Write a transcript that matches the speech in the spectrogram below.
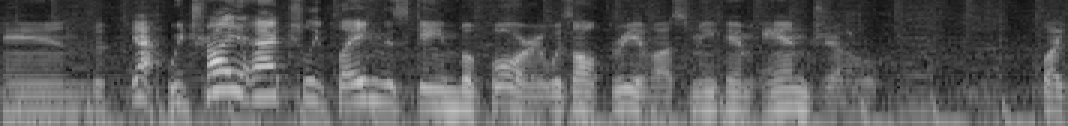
Yep. And yeah, we tried actually playing this game before. It was all three of us, me, him, and Joe. Like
